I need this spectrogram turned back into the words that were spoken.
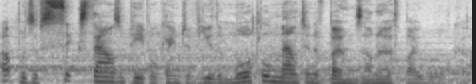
Upwards of 6,000 people came to view the mortal mountain of bones unearthed by Walker.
